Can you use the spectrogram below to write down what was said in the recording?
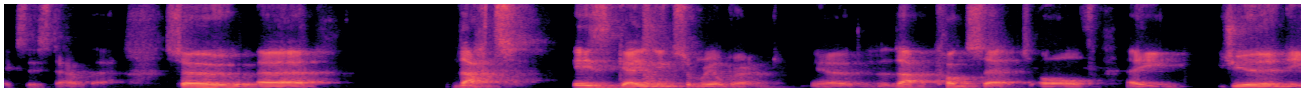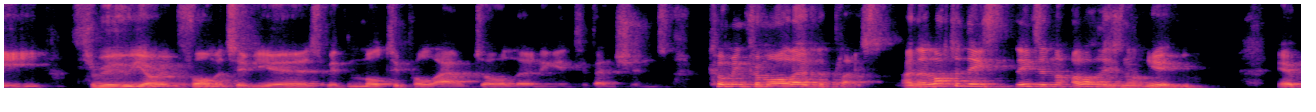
exist out there. So uh, that is gaining some real ground. You know, that concept of a journey through your informative years with multiple outdoor learning interventions coming from all over the place. And a lot of these, these are not, a lot of these are not new. You know,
